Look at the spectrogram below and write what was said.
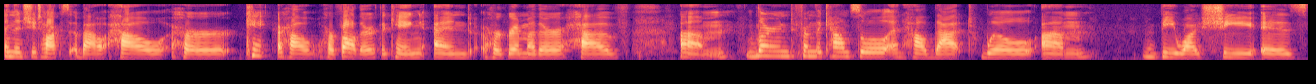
and then she talks about how her king or how her father, the king, and her grandmother have um, learned from the council and how that will um, be why she is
